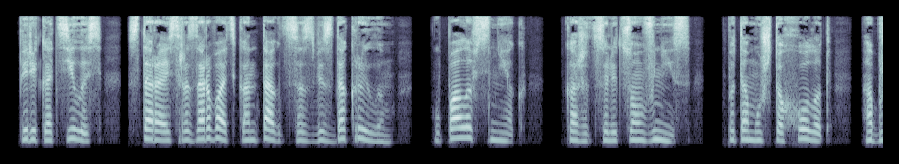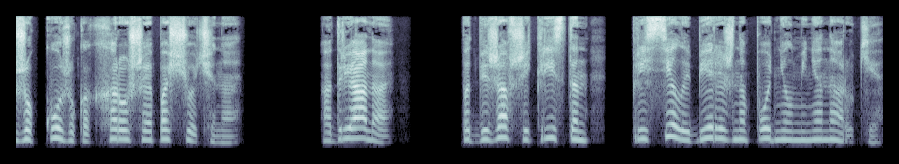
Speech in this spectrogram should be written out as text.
перекатилась, стараясь разорвать контакт со звездокрылом, упала в снег, кажется, лицом вниз, потому что холод обжег кожу, как хорошая пощечина. «Адриана!» Подбежавший Кристен присел и бережно поднял меня на руки.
